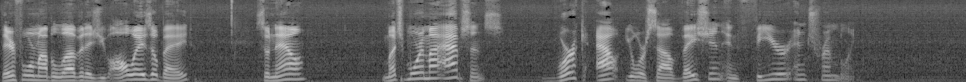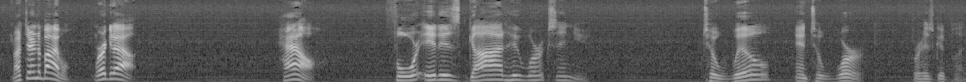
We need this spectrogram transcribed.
Therefore, my beloved, as you've always obeyed, so now, much more in my absence, work out your salvation in fear and trembling. Right there in the Bible. Work it out. How? For it is God who works in you to will and to work for his good pleasure.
